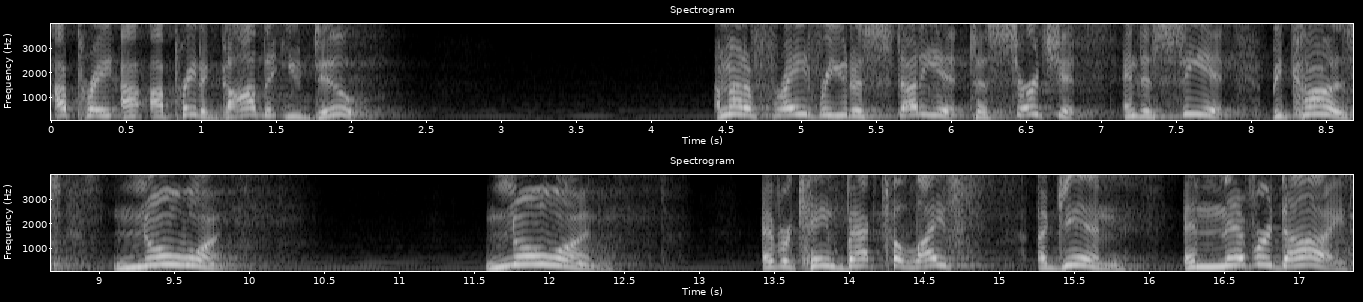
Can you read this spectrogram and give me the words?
I pray, I, I pray to God that you do. I'm not afraid for you to study it, to search it, and to see it because no one, no one ever came back to life again and never died.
